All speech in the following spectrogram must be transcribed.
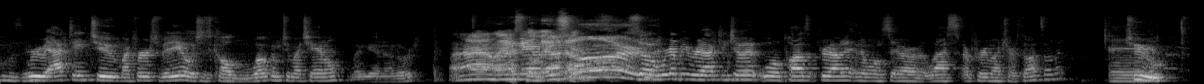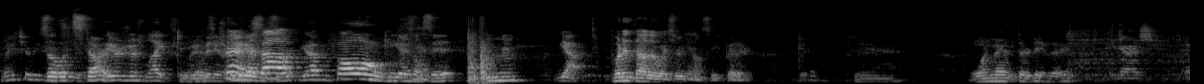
one. be reacting to my first video, which is called "Welcome to my channel, Lame Game and Outdoors." Ah, Exclamation. So we're gonna be reacting to it. We'll pause it throughout it, and then we'll say our last, our pretty much our thoughts on it. And Two. So let's start. Here's are just likes. Can for you the guys- video. can you Trent, guys stop. Get off your phone. Can you guys all see it? Mm-hmm. Yeah. Put it the other way so we can all see better. Yeah. One minute thirteen seconds. Hey guys, uh,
